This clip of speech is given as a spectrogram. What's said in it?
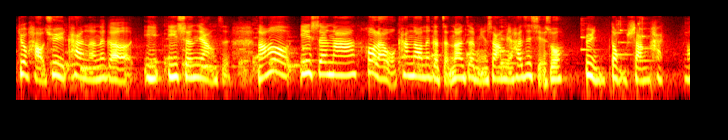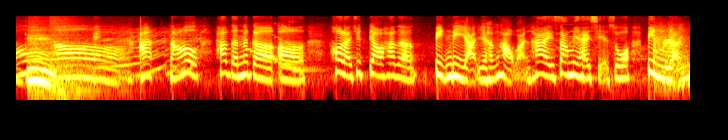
就跑去看了那个医医生这样子。然后医生呢、啊，后来我看到那个诊断证明上面，他是写说运动伤害。嗯哦啊，然后他的那个呃，后来去调他的病例啊，也很好玩，它还上面还写说病人。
